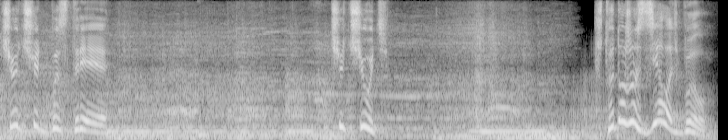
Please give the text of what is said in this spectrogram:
Чуть-чуть быстрее. Чуть-чуть. Что я должен сделать был?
